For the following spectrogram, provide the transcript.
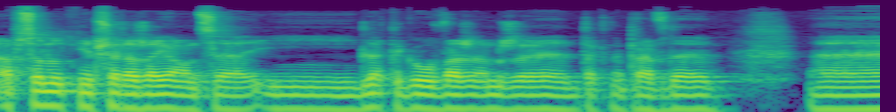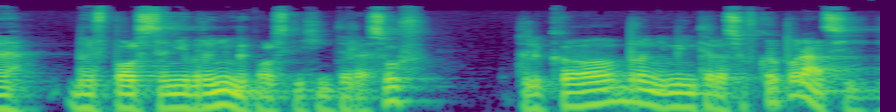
absolutnie przerażające i dlatego uważam, że tak naprawdę e, my w Polsce nie bronimy polskich interesów, tylko bronimy interesów korporacji.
